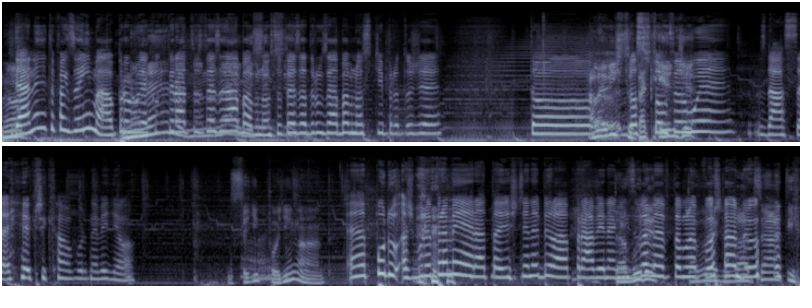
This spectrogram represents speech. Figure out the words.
No. no, Já ne, mě to fakt zajímá, opravdu, No jako, ne, která no, to, no, to je za zábavnost, co to je za druh zábavnosti, protože to Ale víš co, dost tak filmu je, zdá se, jak říkám, furt neviděla. Se jdi podívat. E, půjdu, až bude premiéra, ta ještě nebyla, právě na ní zveme v tomhle ta bude pořadu. 20.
